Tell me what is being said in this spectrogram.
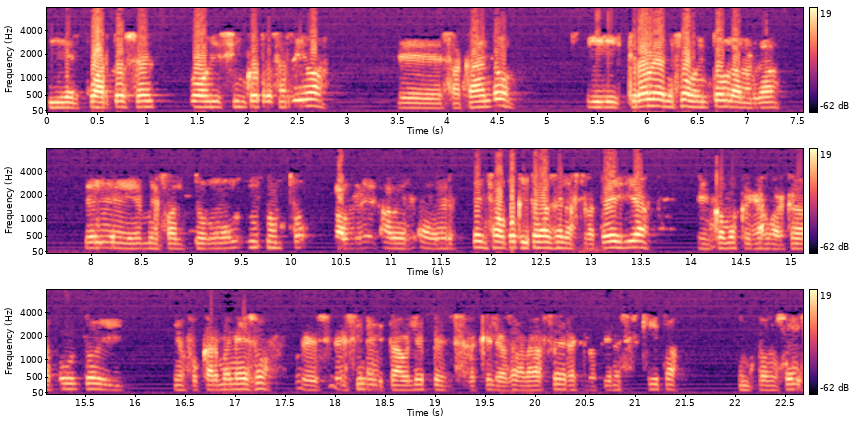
y el cuarto set voy 5-3 arriba, eh, sacando, y creo que en ese momento la verdad eh, me faltó un punto haber, haber, haber, pensado un poquito más en la estrategia, en cómo quería jugar cada punto y, enfocarme en eso. Es, es, inevitable pensar que le vas a ganar a Federer, que lo tiene cerquita. Entonces,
